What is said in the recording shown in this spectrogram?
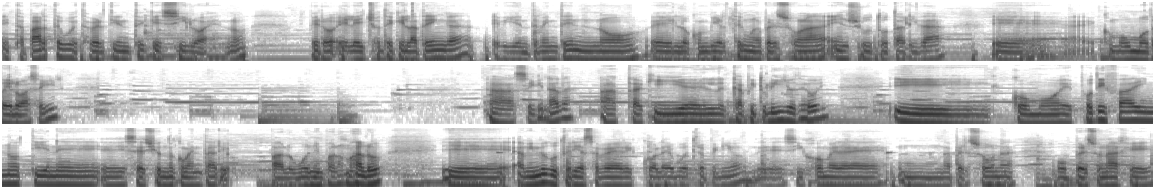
esta parte o esta vertiente que sí lo es, ¿no? Pero el hecho de que la tenga, evidentemente, no lo convierte en una persona en su totalidad como un modelo a seguir. Así que nada, hasta aquí el capitulillo de hoy. Y como Spotify no tiene eh, sesión de comentarios para lo bueno y para lo malo, eh, a mí me gustaría saber cuál es vuestra opinión de si Homer es una persona o un personaje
